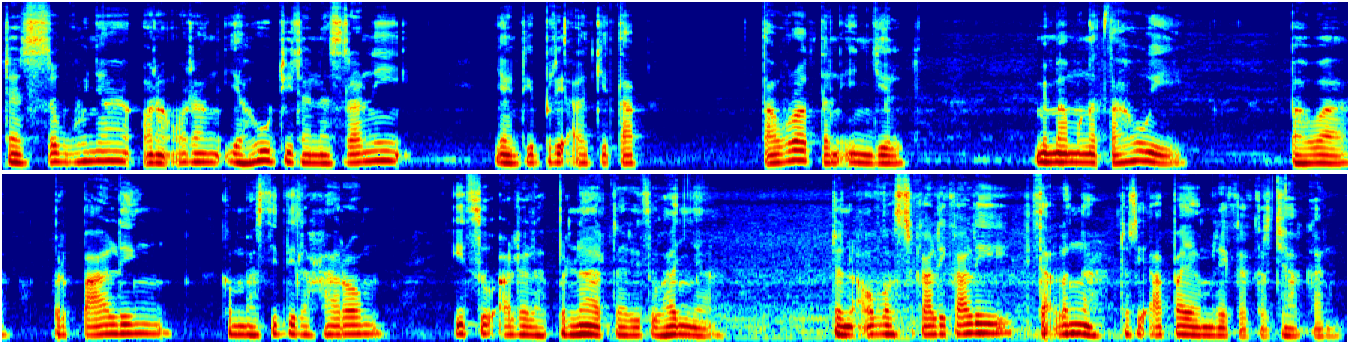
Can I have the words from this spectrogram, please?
Dan sesungguhnya orang-orang Yahudi dan Nasrani yang diberi Alkitab, Taurat dan Injil memang mengetahui bahwa berpaling ke Masjidil Haram itu adalah benar dari Tuhannya dan Allah sekali-kali tidak lengah dari apa yang mereka kerjakan.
